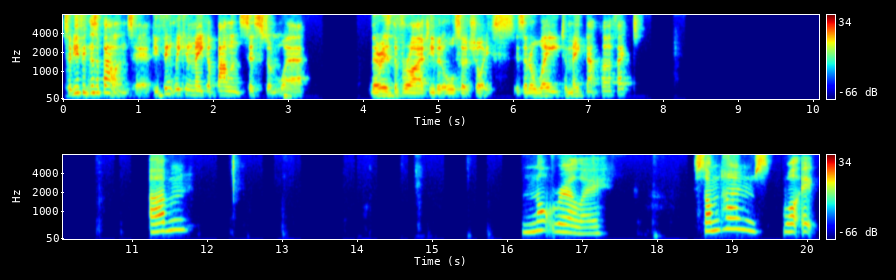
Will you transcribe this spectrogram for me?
So do you think there's a balance here? Do you think we can make a balanced system where there is the variety but also choice? Is there a way to make that perfect? Um Not really. Sometimes, well, it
